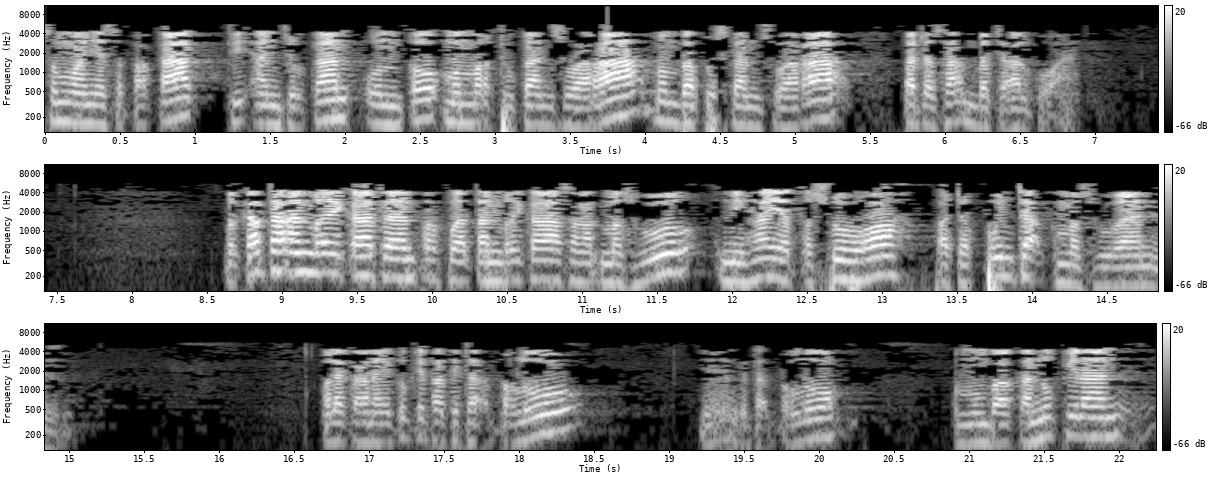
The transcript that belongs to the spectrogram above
semuanya sepakat dianjurkan untuk memerdukan suara, membaguskan suara pada saat membaca Al-Quran. Perkataan mereka dan perbuatan mereka sangat masyhur, nihayat surah pada puncak kemasyhuran. Oleh karena itu kita tidak perlu ya, kita perlu membawakan nukilan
